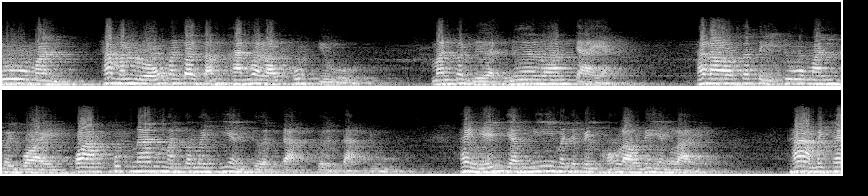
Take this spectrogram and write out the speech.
ดูมัน ถ้ามันหลงมันก็สำคัญว่าเราทุกข์อยู่ มันก็เดือดเนื้อร้อนใจอะ ถ้าเราสติดูมันบ่อยๆ ความทุกข์นั้นมันก็ไม่เที่ยงเกิดดับเกิดดับอยู่ ให้เห็นอย่างนี้มันจะเป็นของเราได้อย่างไร ถ้าไม่ใช่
